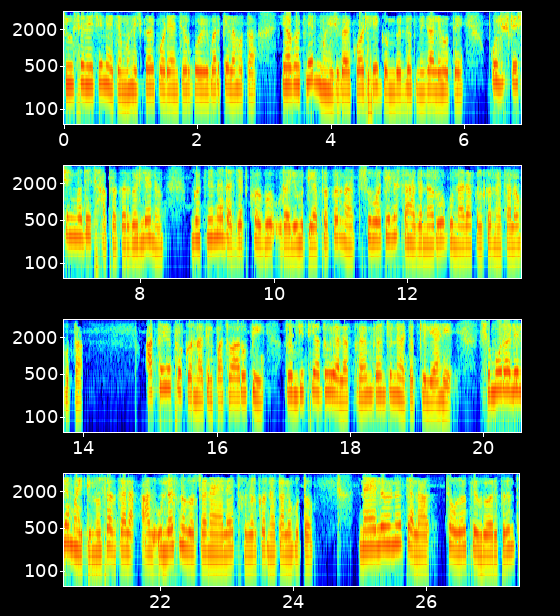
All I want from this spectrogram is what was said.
शिवसेनेचे नेते महेश गायकवाड यांच्यावर गोळीबार केला होता. या घटनेत महेश गायकवाड हे गंभीर जखमी झाले होते. पोलीस स्टेशनमध्येच हा प्रकार घडल्यानं घटनेनं राज्यात खळबळ उडाली होती. या प्रकरणात सुरुवातीला सहा जणांवर गुन्हा दाखल करण्यात आला होता. आता या प्रकरणातील पाचवा आरोपी रणजित यादव याला क्राईम ब्रांचने अटक केली आहे. समोर आलेल्या माहितीनुसार त्याला आज उल्हासनगरच्या न्यायालयात हजर करण्यात आलं होतं. न्यायालयानं त्याला चौदा फेब्रुवारीपर्यंत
